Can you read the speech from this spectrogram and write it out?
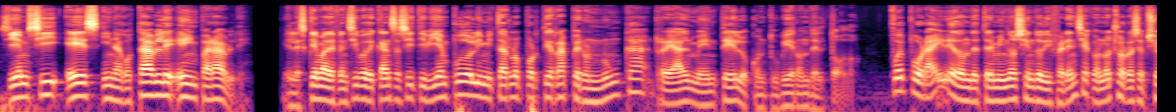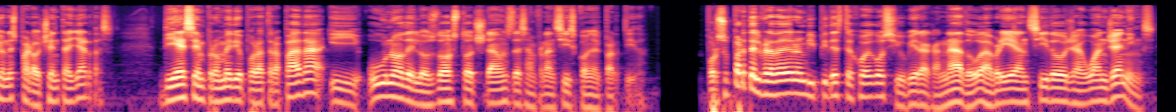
CMC es inagotable e imparable. El esquema defensivo de Kansas City bien pudo limitarlo por tierra, pero nunca realmente lo contuvieron del todo. Fue por aire donde terminó siendo diferencia con 8 recepciones para 80 yardas, 10 en promedio por atrapada y uno de los dos touchdowns de San Francisco en el partido. Por su parte, el verdadero MVP de este juego, si hubiera ganado, habrían sido Jawan Jennings,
